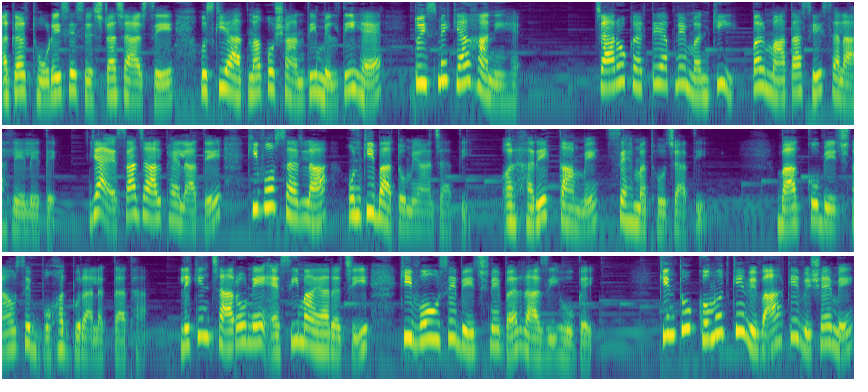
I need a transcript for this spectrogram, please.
अगर थोड़े से शिष्टाचार से उसकी आत्मा को शांति मिलती है तो इसमें क्या हानि है? चारों करते अपने मन की पर माता से सलाह ले लेते या ऐसा जाल फैलाते कि वो सरला उनकी बातों में आ जाती और हर एक काम में सहमत हो जाती। बाग को बेचना उसे बहुत बुरा लगता था। लेकिन चारों ने ऐसी माया रची कि वो उसे बेचने पर राज़ी हो गई। किंतु कुमुद के विवाह के विषय में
